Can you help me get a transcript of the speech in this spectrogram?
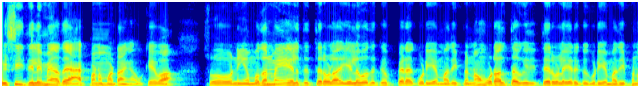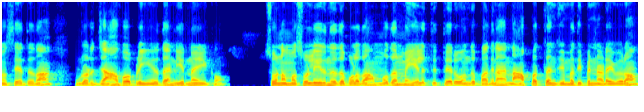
விஷயத்திலையுமே அதை ஆட் பண்ண மாட்டாங்க ஓகேவா ஸோ நீங்கள் முதன்மை எழுத்து தேர்வில் எழுபதுக்கு பெறக்கூடிய மதிப்பெண்ணும் உடல் தகுதி தேர்வில் இருக்கக்கூடிய மதிப்பெண்ணும் சேர்த்து தான் உங்களோட ஜாப் அப்படிங்கிறத நிர்ணயிக்கும். ஸோ நம்ம சொல்லியிருந்தது போல தான் முதன்மை எழுத்து தேர்வு வந்து பார்த்தீங்கன்னா நாற்பத்தஞ்சு மதிப்பெண் நடைபெறும்.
